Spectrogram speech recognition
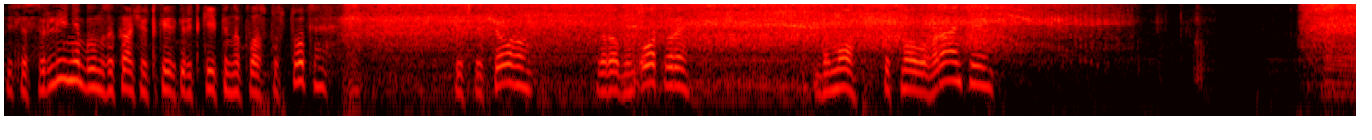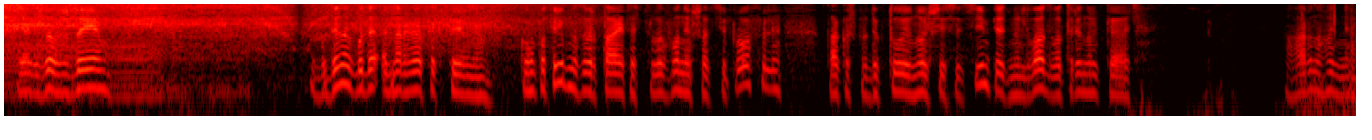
Після сверління будемо закачувати такий рідкий пінопласт пустоти. Після чого заробимо отвори, дамо письмову гарантію. Як завжди, будинок буде енергоефективним. Кому потрібно, звертайтесь, телефони в шапці профілю. Також продиктую 067 502 2305. Гарного дня!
